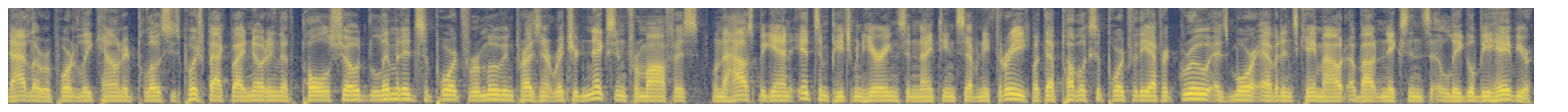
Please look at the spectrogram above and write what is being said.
Nadler reportedly countered Pelosi's pushback by noting that the polls showed limited support for removing President Richard Nixon from office when the House began its impeachment hearings in 1973, but that public support for the effort grew as more evidence came out about Nixon's illegal behavior.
